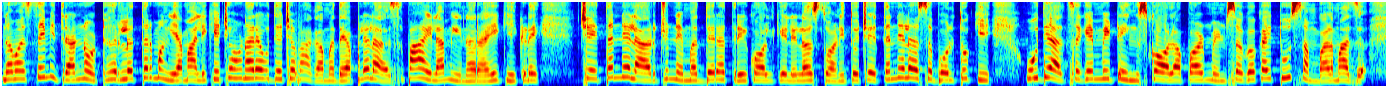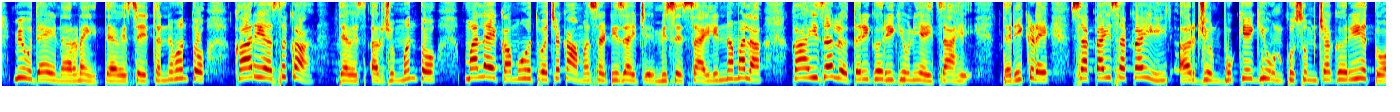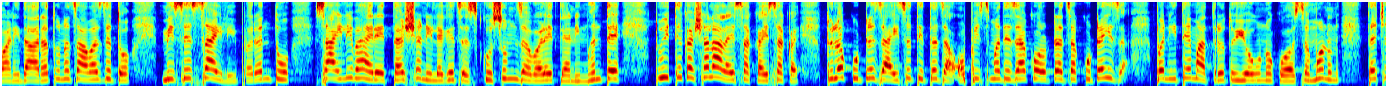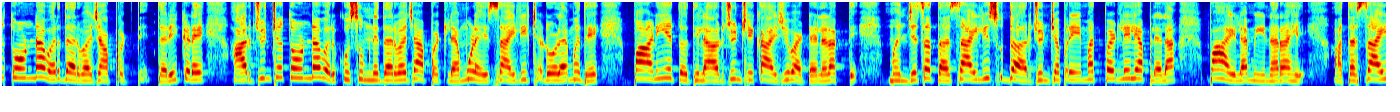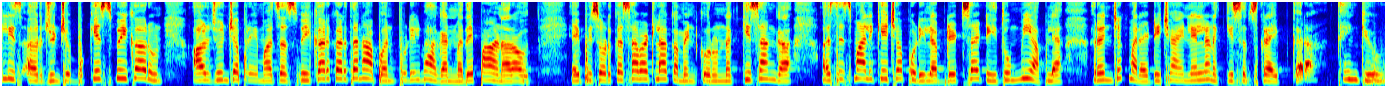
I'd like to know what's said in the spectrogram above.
नमस्ते मित्रांनो ठरलं तर मग या मालिकेच्या होणाऱ्या उद्याच्या भागामध्ये आपल्याला असं पाहायला मिळणार आहे की इकडे चैतन्यला अर्जुनने मध्यरात्री कॉल केलेला असतो आणि तो चैतन्यला असं बोलतो की उद्या सगळे मीटिंग्स कॉल अपॉइंटमेंट सगळं काही तूच सांभाळ माझं. मी उद्या येणार नाही. त्यावेळेस चैतन्य म्हणतो का रे असं का? त्यावेळेस अर्जुन म्हणतो मला एका महत्त्वाच्या कामासाठी जायचे मिसेस सायलींना मला काही झालं तरी घरी घेऊन यायचं आहे. तर इकडे सकाळी सकाळी अर्जुन बुके घेऊन कुसुमच्या घरी येतो आणि दारातूनच आवाज देतो मिसेस सायली. परंतु सायली बाहेर येता शनी लगेचच कुसुम जवळ येते आणि म्हणते तू इथे कशाला आलाय सकाळी सकाळी? तुला कुठं जायचं तिथं जा. ऑफिसमध्ये जा कोर्टात जा कुठेही जा. पण इथे मात्र तू येऊ नको असं म्हणून त्याच्या तोंडावर दरवाजा आपटते. तर इकडे अर्जुनच्या तोंडावर कुसुमने दरवाजा आपटल्यामुळे सायलीच्या डोळ्यामध्ये पाणी येतं. तिला अर्जुनची काळजी वाटायला लागते. म्हणजेच आता सायलीसुद्धा अर्जुनच्या प्रेमात पडलेली आपल्याला पाहायला मिळणार आहे. आता सायलीच अर्जुनचे बुके स्वीकारून अर्जुनच्या प्रेमाचा स्वीकार करताना आपण पुढील भागांमध्ये पाहणार आहोत. एपिसोड कसा वाटला कमेंट करून नक्की सांगा. असेच मालिकेच्या पुढील अपडेटसाठी तुम्ही आपल्या रंजक मराठी चॅनलला नक्की सबस्क्राईब करा. थँक्यू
